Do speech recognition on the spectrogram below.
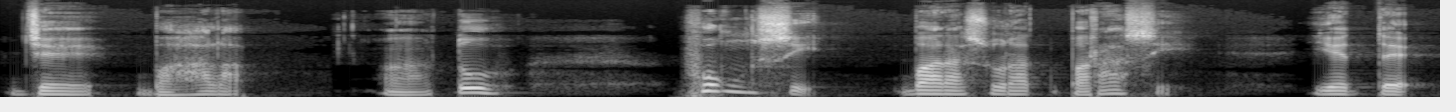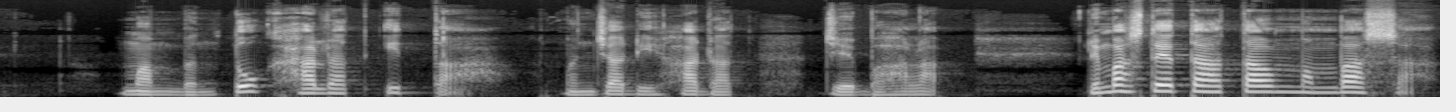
je bahalap. Nah, tuh fungsi bara surat barasi yete membentuk hadat ita menjadi hadat je bahalap. Limbas teta atau membaca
